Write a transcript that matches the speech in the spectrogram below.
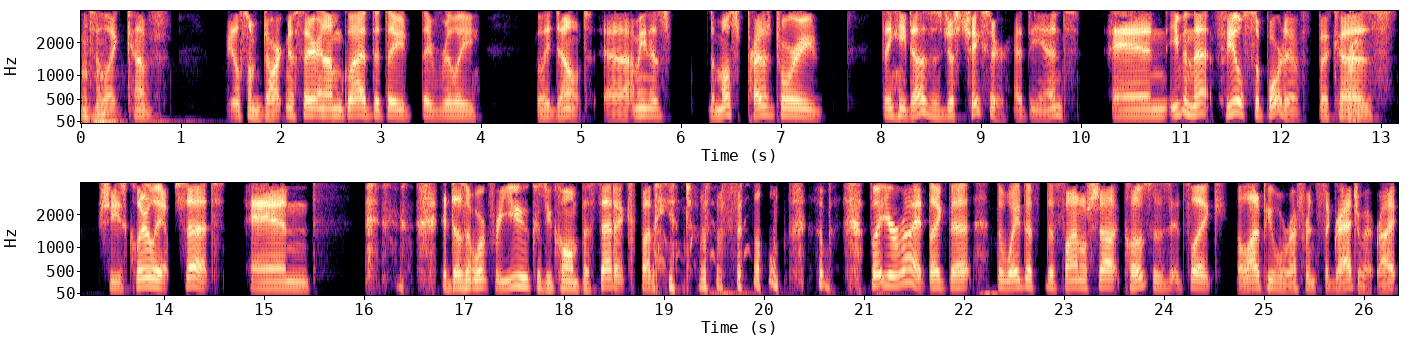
to Mhm. like kind of reveal some darkness there, and I'm glad that they they really really don't. Uh, I mean, it's the most predatory thing he does is just chase her at the end, and even that feels supportive because she's clearly upset, and it doesn't work for you because you call him pathetic by the end of the film. but you're right, like that the way the the final shot closes, it's like a lot of people reference The Graduate, right?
